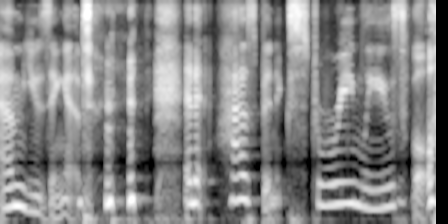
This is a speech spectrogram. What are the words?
am using it, and it has been extremely useful.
